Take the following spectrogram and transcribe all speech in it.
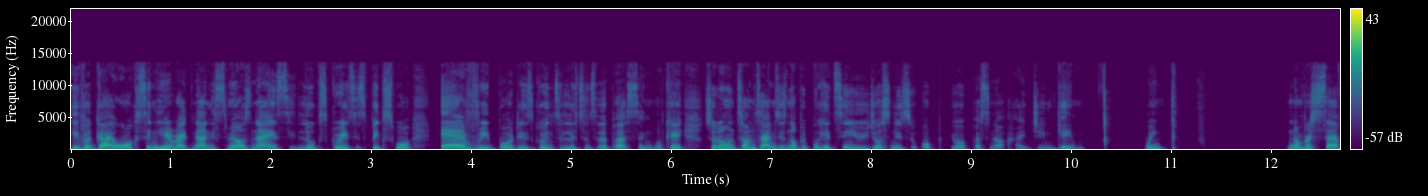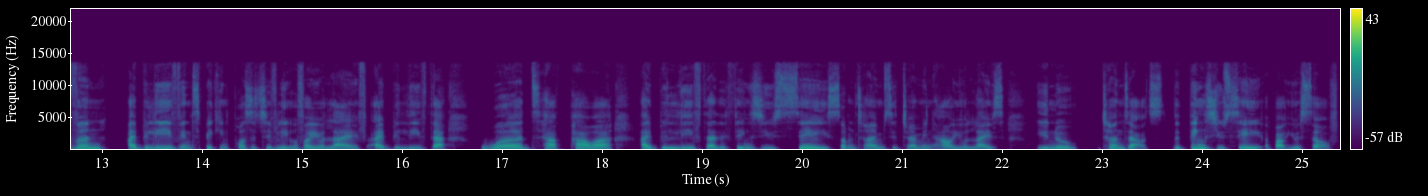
If a guy walks in here right now and he smells nice, he looks great, he speaks well, everybody is going to listen to the person. Okay, so don't. Sometimes it's not people hating you. You just need to up your personal hygiene game. Wink. Number seven, I believe in speaking positively over your life. I believe that words have power. I believe that the things you say sometimes determine how your lives, you know, turns out. The things you say about yourself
